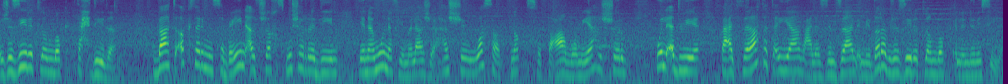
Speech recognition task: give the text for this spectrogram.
وجزيرة لومبوك تحديداً. بات أكثر من 70 ألف شخص مشردين ينامون في ملاجئ هشة وسط نقص الطعام ومياه الشرب والأدوية بعد ثلاثة أيام على الزلزال اللي ضرب جزيرة لومبوك الإندونيسية.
